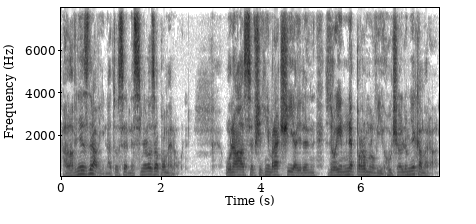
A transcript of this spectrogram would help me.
Hlavně zdraví, na to se nesmělo zapomenout. U nás se všichni mračí a jeden s druhým nepromluví, hučel do mě kamarád.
